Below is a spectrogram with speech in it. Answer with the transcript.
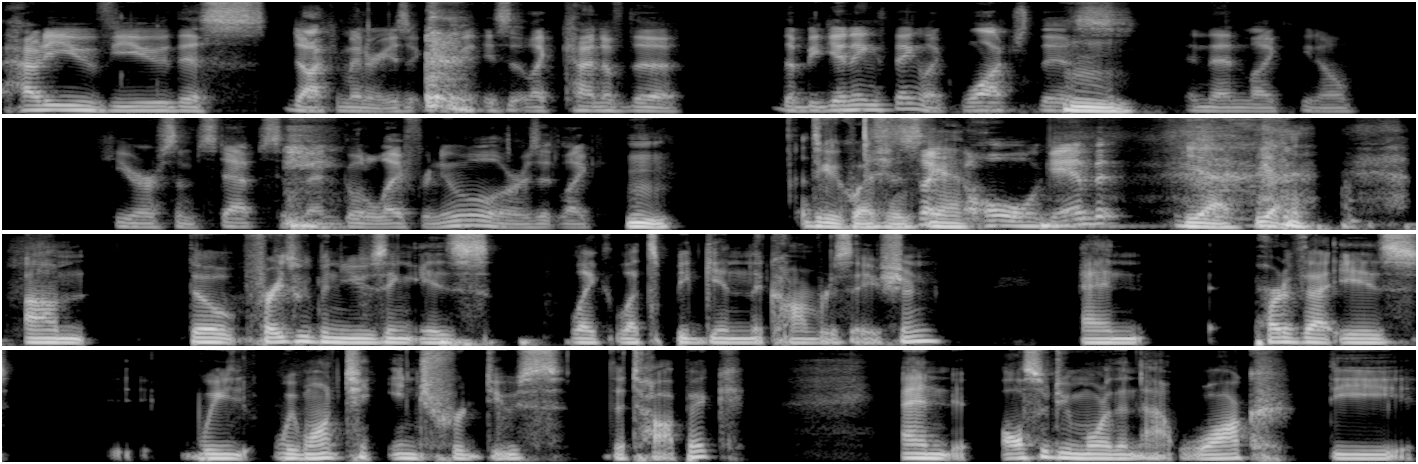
how do you view this documentary is it is it like kind of the the beginning thing like watch this Hmm. and then like you know here are some steps and then go to life renewal or is it like That's a good question. it's like Yeah. the whole gambit Yeah. Yeah. um, the phrase we've been using is like, let's begin the conversation. And part of that is we we want to introduce the topic and also do more than that, walk the,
